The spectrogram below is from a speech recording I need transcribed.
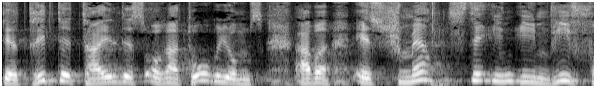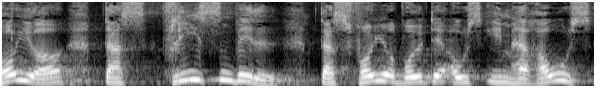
der dritte Teil des Oratoriums, aber es schmerzte in ihm wie Feuer, das fließen will. Das Feuer wollte aus ihm heraus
